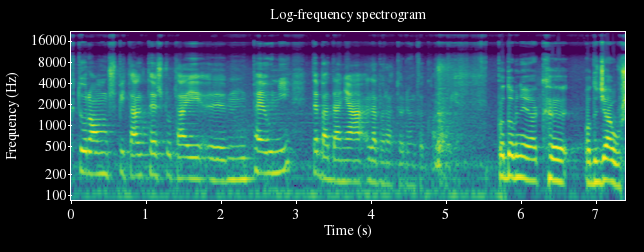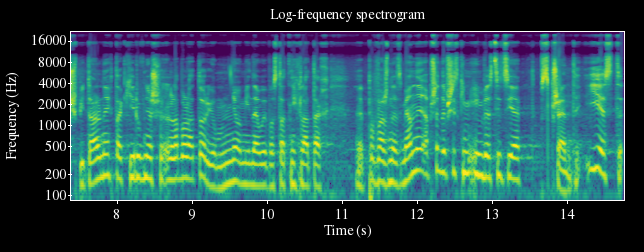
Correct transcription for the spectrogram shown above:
którą szpital też tutaj pełni, te badania laboratorium wykonuje. Podobnie jak oddziałów szpitalnych, tak i również laboratorium nie ominęły w ostatnich latach e, poważne zmiany, a przede wszystkim inwestycje w sprzęt. Jest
